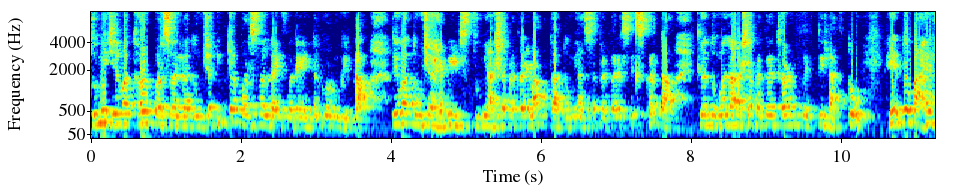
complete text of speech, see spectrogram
तुम्ही जेव्हा थर्ड पर्सनला तुमच्या इतक्या पर्सनल लाईफमध्ये एंटर करून घेता तेव्हा तुमच्या हॅबिट्स तुम्ही अशा प्रकारे वागता तुम्ही अशा प्रकारे सेक्स करता किंवा तुम्हाला अशा प्रकारे थर्ड व्यक्ती लागतो हे तो बाहेर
